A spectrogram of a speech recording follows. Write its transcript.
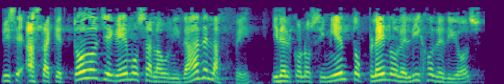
Dice, hasta que todos lleguemos a la unidad de la fe y del conocimiento pleno del Hijo de Dios,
